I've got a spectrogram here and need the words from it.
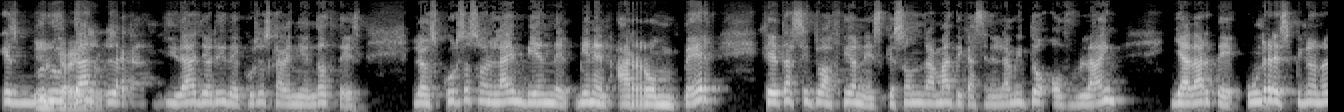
Es brutal la cantidad, Jordi, de cursos que ha vendido. Entonces, los cursos online vienen, vienen, a romper ciertas situaciones que son dramáticas en el ámbito offline y a darte un respiro. ¿no?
